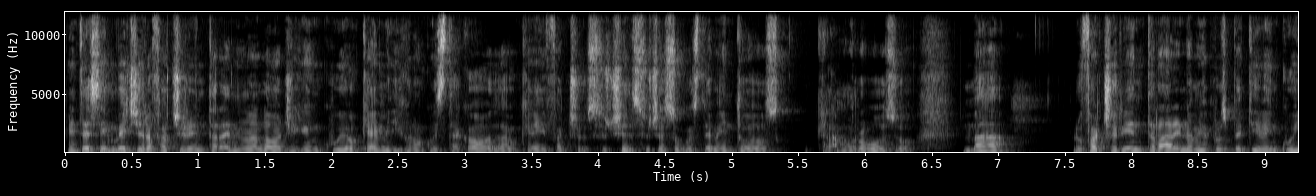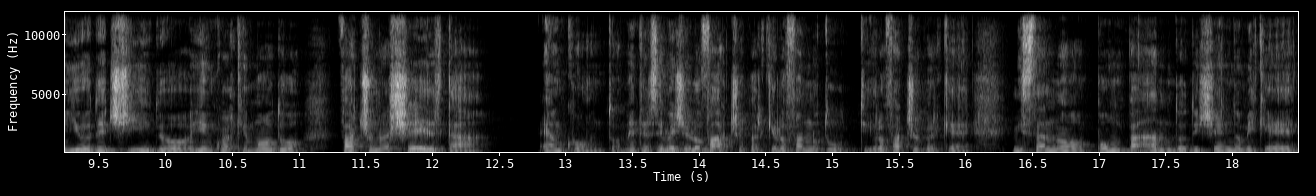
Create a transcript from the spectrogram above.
Mentre se invece la faccio rientrare in una logica in cui ok mi dicono questa cosa, ok faccio, è successo questo evento clamoroso, ma lo faccio rientrare in una mia prospettiva in cui io decido, io in qualche modo faccio una scelta è un conto, mentre se invece lo faccio perché lo fanno tutti, lo faccio perché mi stanno pompando dicendomi che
